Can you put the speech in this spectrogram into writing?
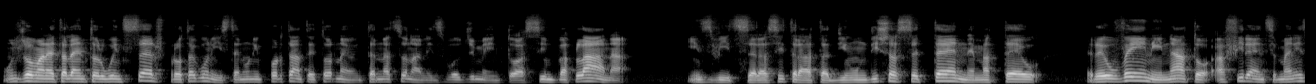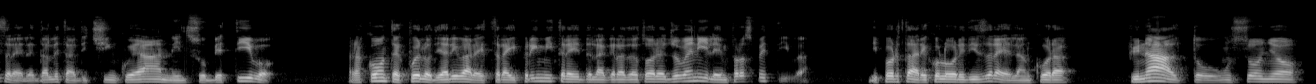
Un giovane talento al windsurf protagonista in un importante torneo internazionale in svolgimento a Silvaplana, in Svizzera. Si tratta di un diciassettenne Matteo Reuveni, nato a Firenze ma in Israele dall'età di 5 anni. Il suo obiettivo, racconta, è quello di arrivare tra i primi tre della graduatoria giovanile in prospettiva di portare i colori di Israele ancora più in alto, un sogno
